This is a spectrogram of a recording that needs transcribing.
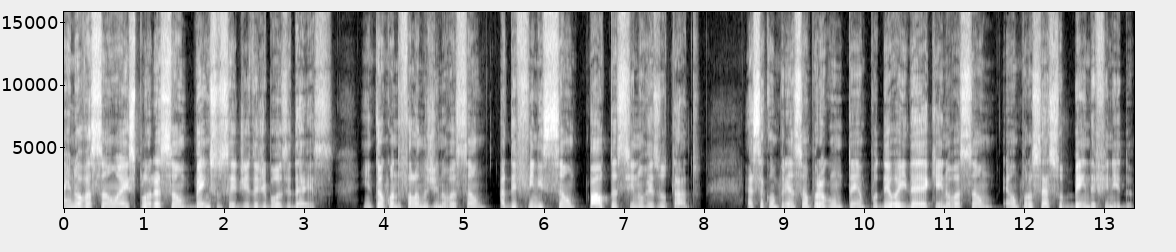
A inovação é a exploração bem-sucedida de boas ideias. Então, quando falamos de inovação, a definição pauta-se no resultado. Essa compreensão por algum tempo deu a ideia que a inovação é um processo bem definido,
